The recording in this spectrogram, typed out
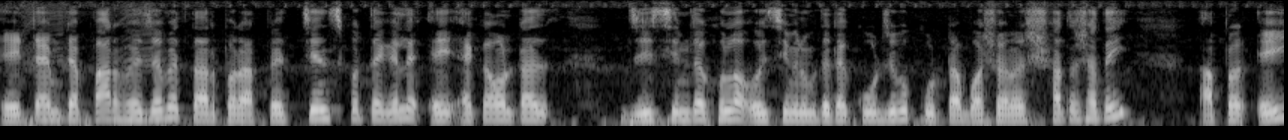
এই টাইমটা পার হয়ে যাবে তারপর আপনি চেঞ্জ করতে গেলে এই অ্যাকাউন্টটা যে সিমটা খোলা ওই সিমের মধ্যে একটা কোড যাব কোডটা বসানোর সাথে সাথেই আপনার এই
